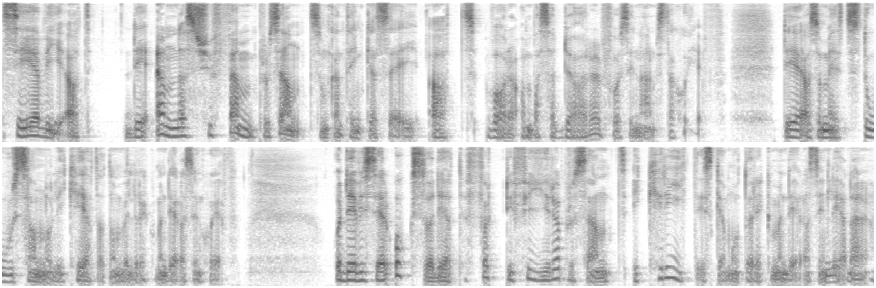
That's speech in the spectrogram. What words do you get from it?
ser vi att det är endast 25 procent som kan tänka sig att vara ambassadörer för sin närmsta chef. Det är alltså med stor sannolikhet att de vill rekommendera sin chef. Och det vi ser också är att 44 procent är kritiska mot att rekommendera sin ledare.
